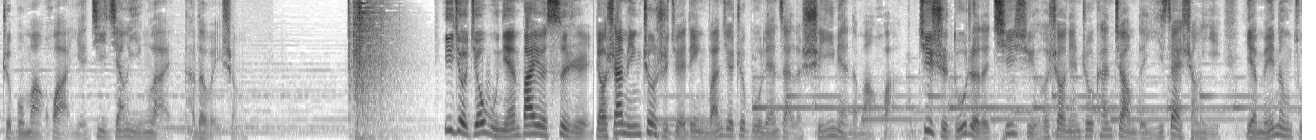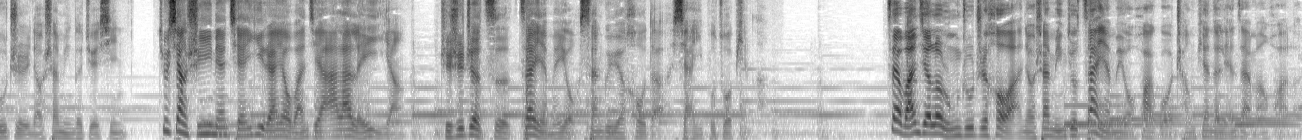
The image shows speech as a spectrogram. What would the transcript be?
这部漫画也即将迎来它的尾声。一九九五年八月四日，鸟山明正式决定完结这部连载了十一年的漫画。即使读者的期许和少年周刊 Jump 的一再商议，也没能阻止鸟山明的决心。就像十一年前毅然要完结阿拉蕾一样，只是这次再也没有三个月后的下一部作品了。在完结了《龙珠》之后啊，鸟山明就再也没有画过长篇的连载漫画了，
